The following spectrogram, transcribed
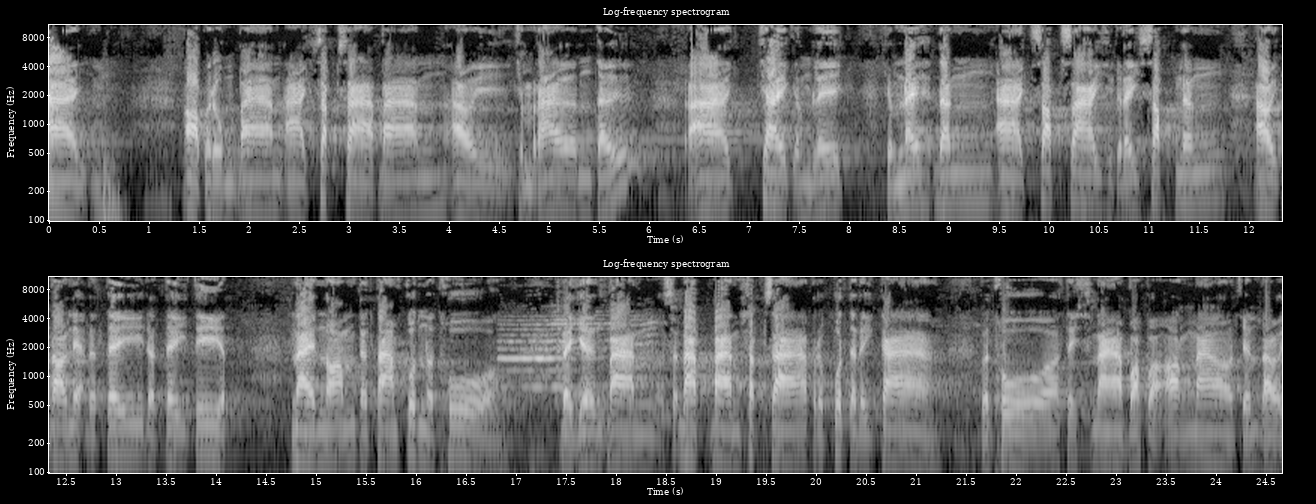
អាចអប់រំបានអាចសិក្សាបានឲ្យចម្រើនទៅអាចចែករំលែកចំណេះដឹងអាចសបផ្សាយសេចក្តីសុខនឹងឲ្យដល់អ្នកដតីដតីទៀតណែនាំទៅតាមគុណធម៌ដែលយើងបានស្ដាប់បានសិក្សាព្រះពុទ្ធដីកា ពធัวទេសនារបស់ព្រះអង្គមកចឹងដោយ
